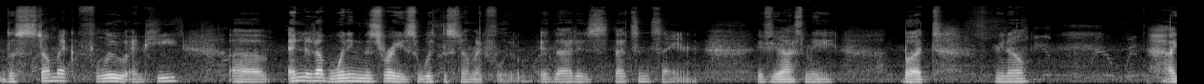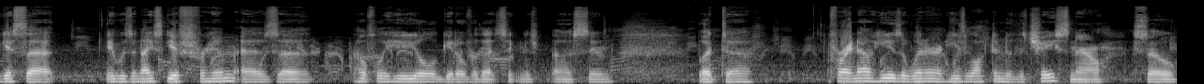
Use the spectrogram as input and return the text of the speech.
the stomach flu, and he uh, ended up winning this race with the stomach flu. That is that's insane, if you ask me. But you know, I guess that it was a nice gift for him, as uh, hopefully he'll get over that sickness uh, soon. But uh, for right now, he is a winner, and he's locked into the chase now. So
